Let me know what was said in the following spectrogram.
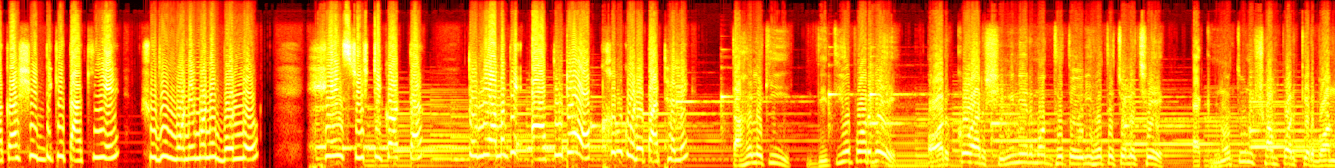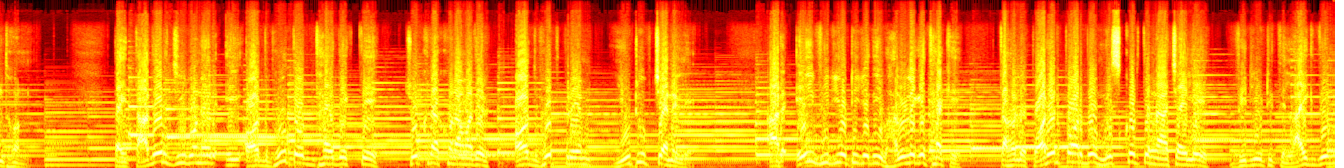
আকাশের দিকে তাকিয়ে শুধু মনে মনে বলল, হে সৃষ্টিকর্তা, তুমি আমাকে এতটা অক্ষম করে পাঠালে। তাহলে কি দ্বিতীয় পর্বে অর্ক আর সিমিনের মধ্যে তৈরি হতে চলেছে এক নতুন সম্পর্কের বন্ধন। তাই তাদের জীবনের এই অদ্ভুত অধ্যায় দেখতে চোখ রাখুন আমাদের অদ্ভুত প্রেম ইউটিউব চ্যানেলে। আর এই ভিডিওটি যদি ভালো লেগে থাকে, তাহলে পরের পর্ব মিস করতে না চাইলে ভিডিওটিতে লাইক দিন,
